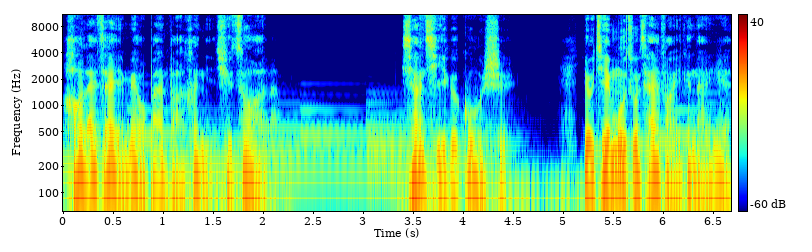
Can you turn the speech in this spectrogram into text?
后来再也没有办法和你去做了。”想起一个故事，有节目组采访一个男人，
